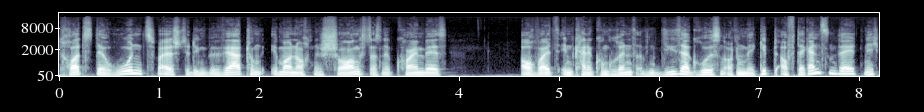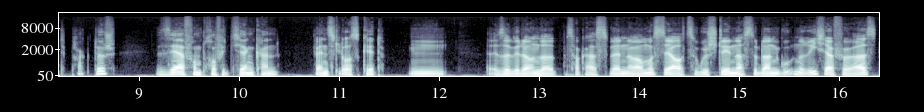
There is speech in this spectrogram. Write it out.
trotz der hohen zweistelligen Bewertung immer noch eine Chance, dass eine Coinbase, auch weil es eben keine Konkurrenz in dieser Größenordnung mehr gibt, auf der ganzen Welt nicht praktisch, sehr von profitieren kann, wenn es losgeht. Mhm. Da ist er wieder unser Zocker-Sven. Aber musst ja auch zugestehen, dass du da einen guten Riecher für hast.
